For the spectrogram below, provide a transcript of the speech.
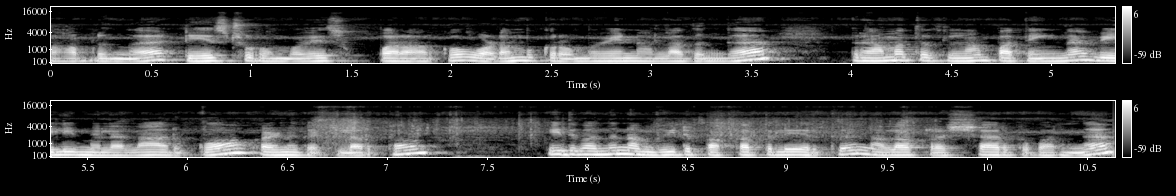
சாப்பிடுங்க. டேஸ்ட்டு ரொம்பவே சூப்பராக இருக்கும். உடம்புக்கு ரொம்பவே நல்லதுங்க. கிராமத்துலலாம் பார்த்திங்கன்னா வெளி மேலெலாம் இருக்கும். கழுனுக்கட்டில் இருக்கும். இது வந்து நம்ம வீட்டு பக்கத்துலேயே இருக்குது நல்லா ஃப்ரெஷ்ஷாக இருக்குது பாருங்கள்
